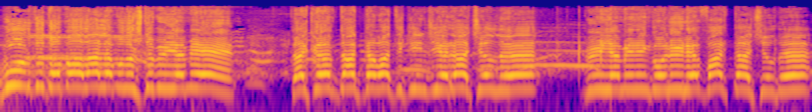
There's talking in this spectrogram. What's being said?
Vurdu topu ağlarla buluştu Bünyamin. Takım taklavat ikinci yarı açıldı. Bünyamin'in golüyle fark da açıldı.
